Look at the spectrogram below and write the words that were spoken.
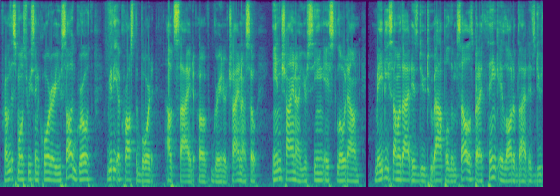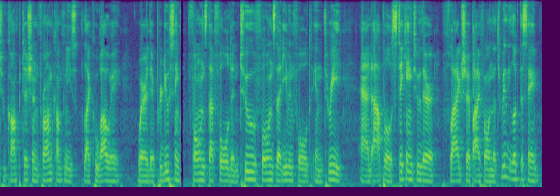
from this most recent quarter, you saw growth really across the board outside of Greater China. So in China, you're seeing a slowdown. Maybe some of that is due to Apple themselves, but I think a lot of that is due to competition from companies like Huawei, where they're producing phones that fold in two, phones that even fold in three, and Apple sticking to their flagship iPhone that's really looked the same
